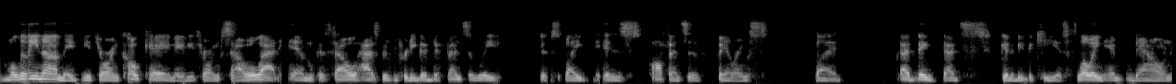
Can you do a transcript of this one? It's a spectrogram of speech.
Molina, maybe throwing Koke, maybe throwing Saul at him because Saul has been pretty good defensively despite his offensive failings. But I think that's going to be the key is slowing him down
